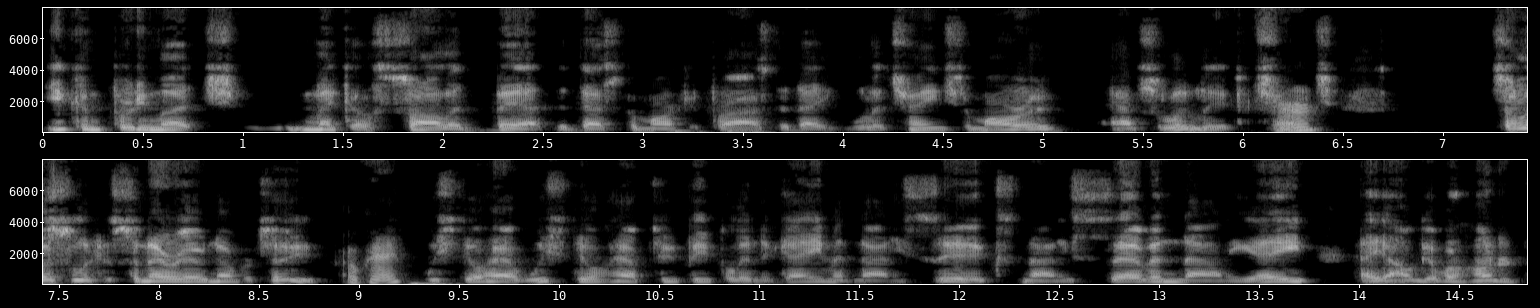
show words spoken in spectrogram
you can pretty much make a solid bet that that's the market price today will it change tomorrow absolutely it could sure. change so let's look at scenario number two. Okay. We still have we still have two people in the game at 96, 97, 98. Hey, I'll give a 100,000.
